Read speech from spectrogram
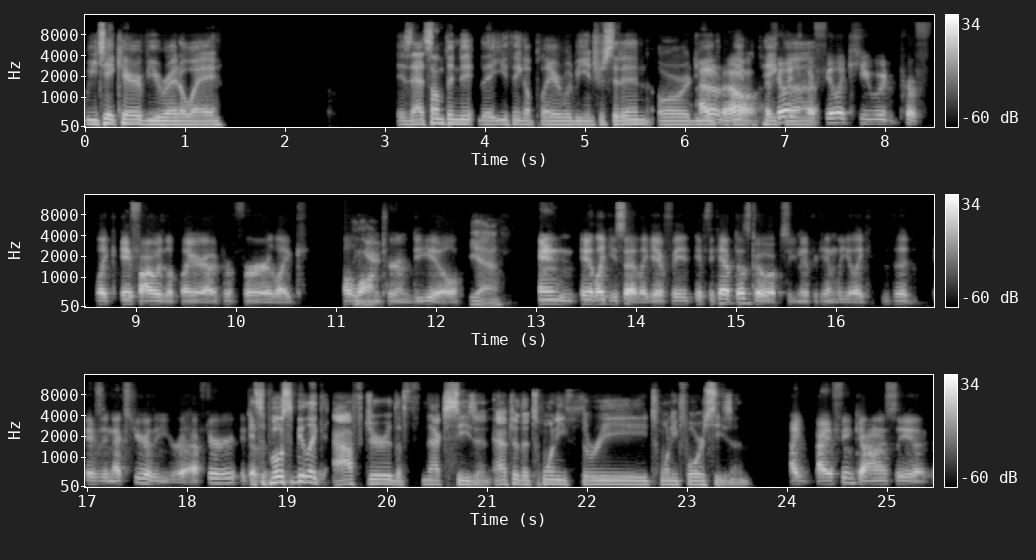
We take care of you right away. Is that something that, that you think a player would be interested in, or do you I don't think they would know. I feel like I feel like he would pref- like if I was a player, I would prefer like a long term deal. yeah, And it, like you said, like if it if the cap does go up significantly, like the is it next year or the year after? It it's supposed to be like after the next season, after the 23 24 season. I I think honestly, like,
